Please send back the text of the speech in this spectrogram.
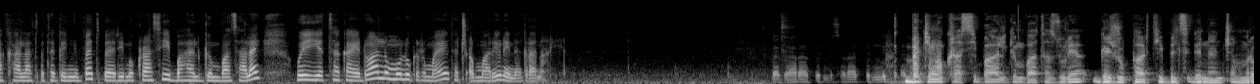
አካላት በተገኙበት በዲሞክራሲ ባህል ግንባታ ላይ ውይይት ተካሂዷል። ሙሉ ግርማዬ ተጨማሪውን ይነግረናል። በዲሞክራሲ ባህል ግንባታ ዙሪያ ገዢው ፓርቲ ብልጽግናን ጨምሮ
